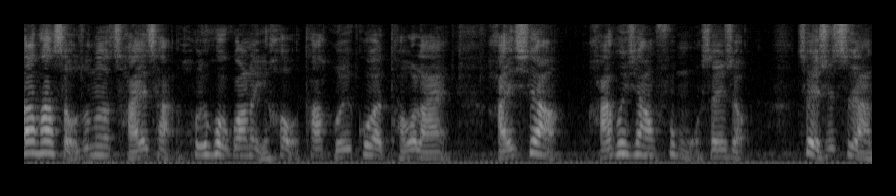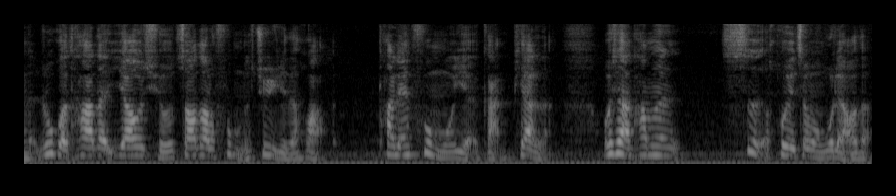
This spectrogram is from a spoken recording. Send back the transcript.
当他手中的财产挥霍光了以后，他回过头来还向。还会向父母伸手，这也是自然的。如果他的要求遭到了父母的拒绝的话，他连父母也敢骗了。我想他们是会这么无聊的。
